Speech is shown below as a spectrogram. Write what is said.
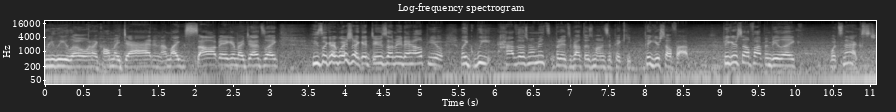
really low, and I called my dad, and I'm like sobbing, and my dad's like. He's like, I wish I could do something to help you. Like we have those moments, but it's about those moments to pick pick yourself up, pick yourself up, and be like, what's next?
